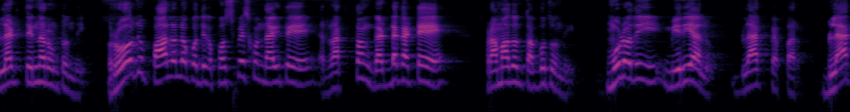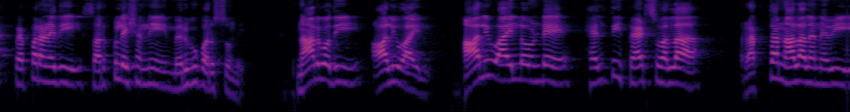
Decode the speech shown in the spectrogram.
బ్లడ్ థిన్నర్ ఉంటుంది. రోజు పాలలో కొద్దిగా పసుపు వేసుకొని తాగితే రక్తం గడ్డ కట్టే ప్రమాదం తగ్గుతుంది. మూడోది మిరియాలు బ్లాక్ పెప్పర్ బ్లాక్ పెప్పర్ అనేది సర్కులేషన్ని మెరుగుపరుస్తుంది. నాలుగోది ఆలివ్ ఆయిల్. ఆలివ్ ఆయిల్లో ఉండే హెల్తీ ఫ్యాట్స్ వల్ల రక్త నాళాలు అనేవి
